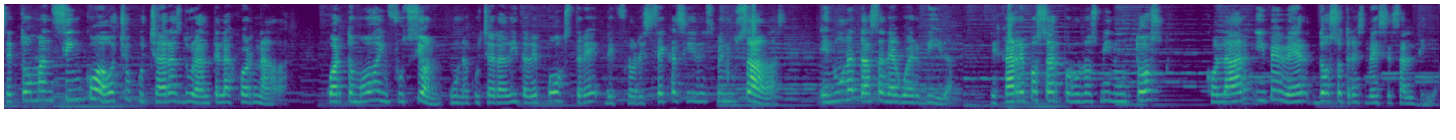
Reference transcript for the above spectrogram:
Se toman 5 a 8 cucharas durante la jornada. Cuarto modo, infusión. Una cucharadita de postre de flores secas y desmenuzadas en una taza de agua hervida. Dejar reposar por unos minutos, colar y beber dos o tres veces al día.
